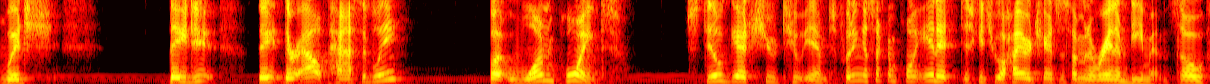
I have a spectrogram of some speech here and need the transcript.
which they do they they're out passively, but one point still gets you two imps. Putting a second point in it just gets you a higher chance of summoning a random demon. So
